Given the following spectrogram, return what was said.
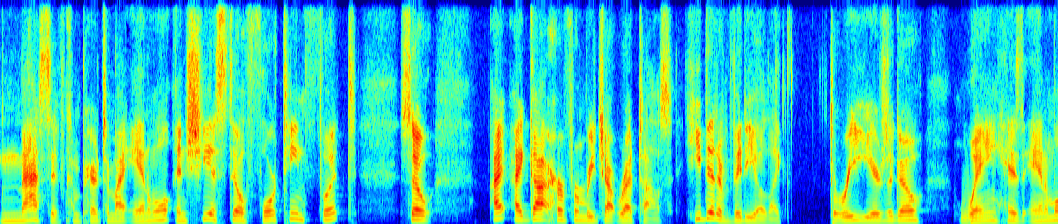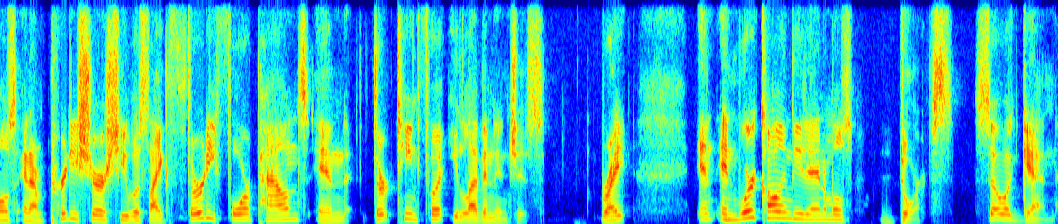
massive compared to my animal, and she is still 14 foot. So I, I got her from Reach Out Reptiles. He did a video like three years ago weighing his animals, and I'm pretty sure she was like 34 pounds and 13 foot 11 inches, right? And and we're calling these animals dwarfs. So again,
